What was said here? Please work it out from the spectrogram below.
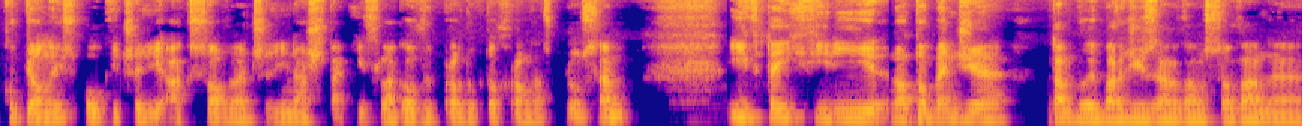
kupionej spółki, czyli Aksowe, czyli nasz taki flagowy produkt Ochrona z Plusem. I w tej chwili no to będzie, tam były bardziej zaawansowane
